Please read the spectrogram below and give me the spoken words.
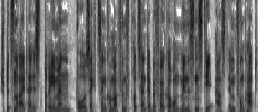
Spitzenreiter ist Bremen, wo 16,5 Prozent der Bevölkerung mindestens die Erstimpfung hat.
